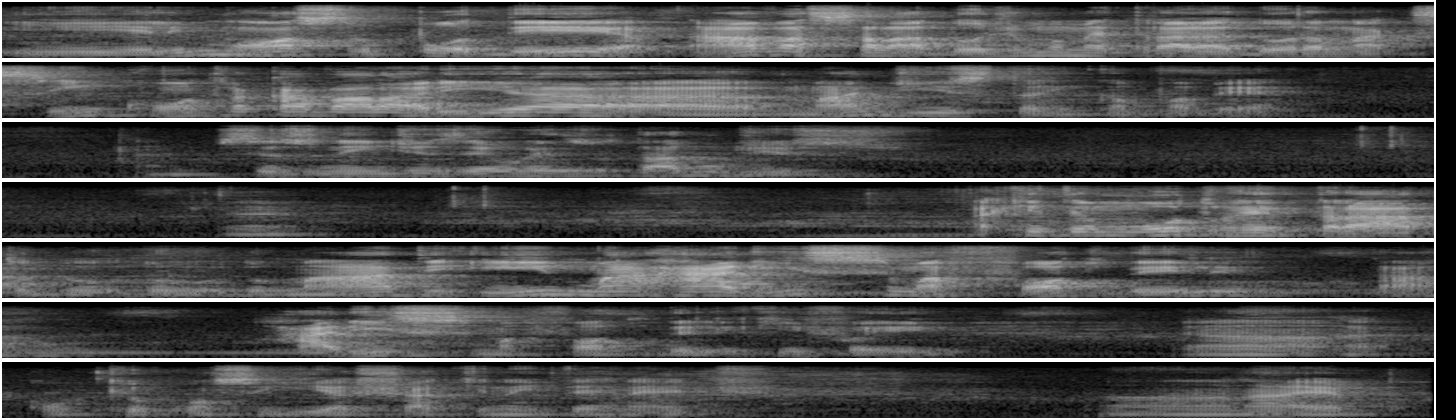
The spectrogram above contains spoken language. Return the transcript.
e ele mostra o poder avassalador de uma metralhadora Maxim contra a cavalaria madista em campo aberto. Não preciso nem dizer o resultado disso. Né? Aqui tem um outro retrato do, do, do Madi e uma raríssima foto dele, tá? Raríssima foto dele que foi uh, que eu consegui achar aqui na internet uh, na época.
